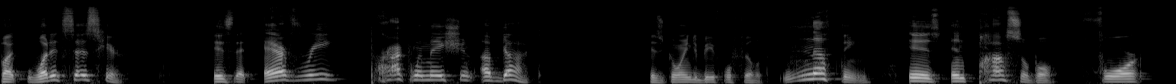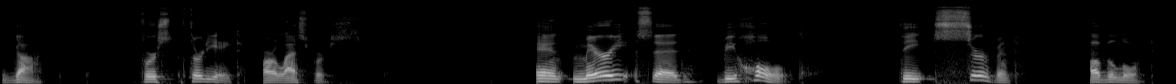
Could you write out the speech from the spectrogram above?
But what it says here is that every proclamation of God is going to be fulfilled. Nothing is impossible for God. Verse 38, our last verse. And Mary said, Behold, the servant of the Lord.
